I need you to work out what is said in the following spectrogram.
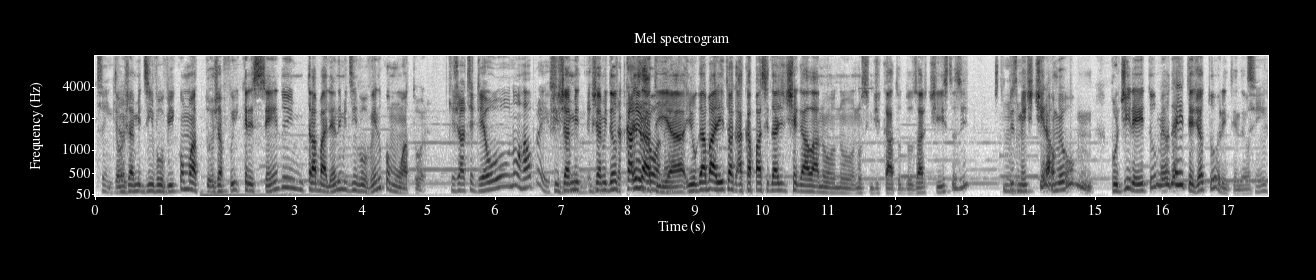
Sim, então eu já me desenvolvi como ator, já fui crescendo e trabalhando e me desenvolvendo como um ator. Que já te deu o know-how para isso. Que já, me, que já me deu. Já calejou, exato, né? e, a, e, o gabarito, a, a, capacidade de chegar lá no, no, no sindicato dos artistas e simplesmente uhum. tirar o meu, por direito, o meu DRT de ator, entendeu? Sim.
